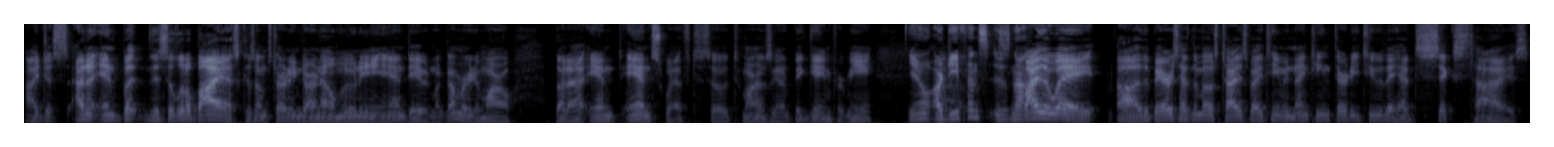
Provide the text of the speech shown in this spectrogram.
I just I don't and but this is a little biased because I'm starting Darnell Mooney and David Montgomery tomorrow, but uh, and and Swift. So tomorrow's gonna be a big game for me. You know, our defense is not. By the way, uh, the Bears have the most ties by a team in 1932. They had six ties.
